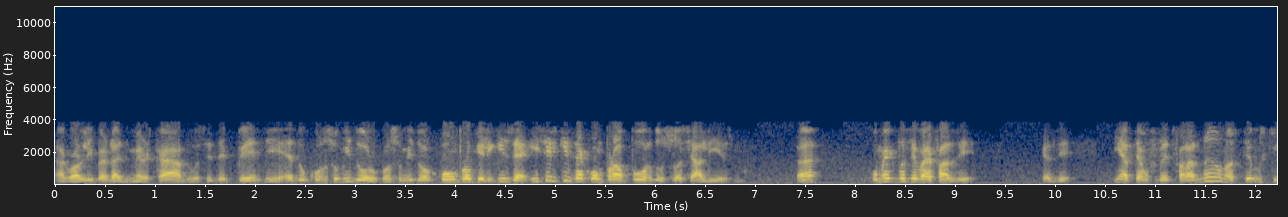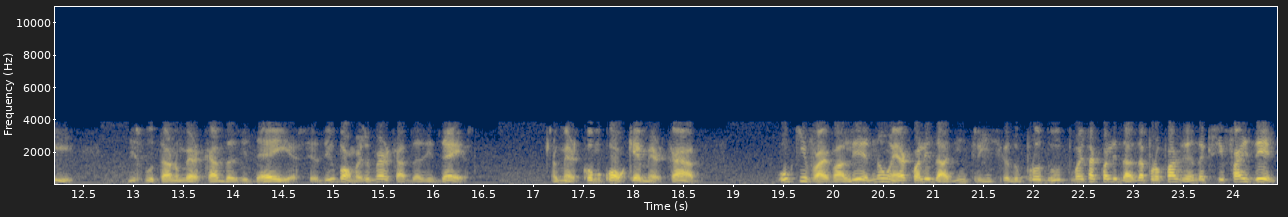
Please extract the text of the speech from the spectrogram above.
Agora, liberdade de mercado, você depende é do consumidor. O consumidor compra o que ele quiser. E se ele quiser comprar a porra do socialismo? Né? Como é que você vai fazer? Quer dizer, tinha até um sujeito falava, não, nós temos que disputar no mercado das ideias. Eu digo, bom, mas o mercado das ideias, como qualquer mercado, o que vai valer não é a qualidade intrínseca do produto, mas a qualidade da propaganda que se faz dele.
